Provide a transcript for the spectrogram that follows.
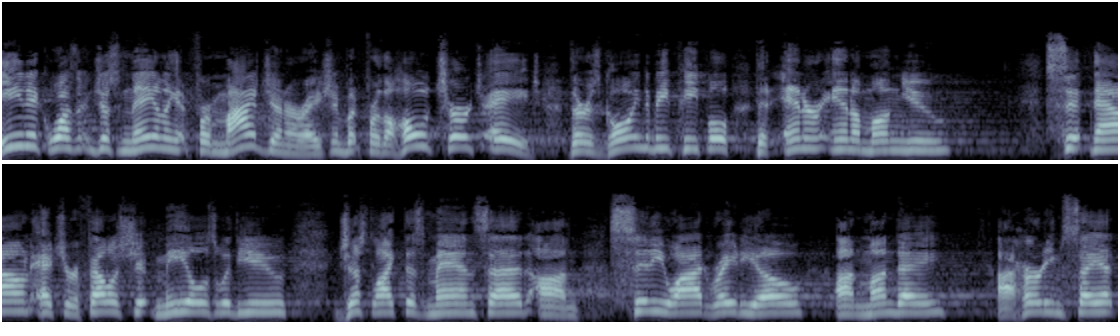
Enoch wasn't just nailing it for my generation, but for the whole church age. There's going to be people that enter in among you, sit down at your fellowship meals with you, just like this man said on citywide radio on Monday. I heard him say it.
